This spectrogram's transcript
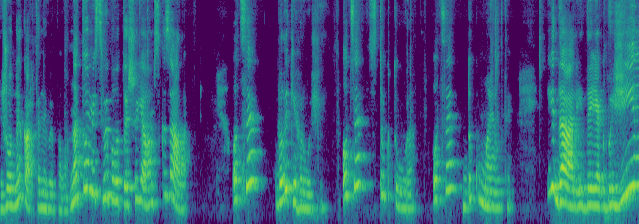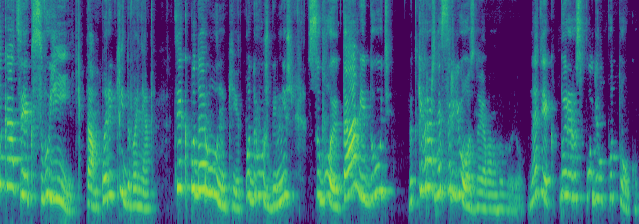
жодної карти не випало. Натомість випало те, що я вам сказала. Оце великі гроші, оце структура, оце документи. І далі йде якби жінка, це як свої, там перекидування, це як подарунки по дружбі між собою. Там йдуть, таке враження серйозно, я вам говорю. Знаєте, як перерозподіл потоку.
